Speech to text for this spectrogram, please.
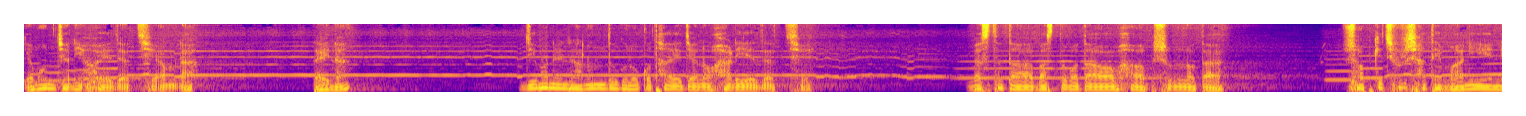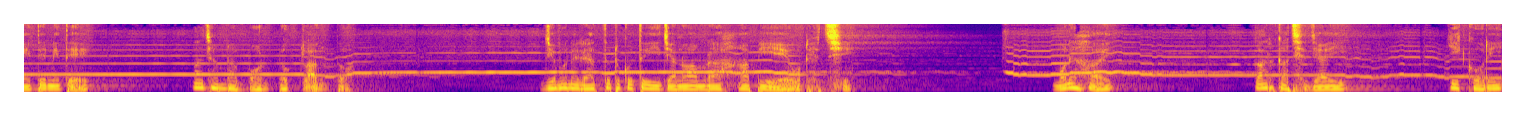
কেমন জানি হয়ে যাচ্ছি আমরা। তাই না? জীবনের আনন্দগুলো কোথায় যেন হারিয়ে যাচ্ছে। ব্যস্ততা, বাস্তবতা, অভাব, শূন্যতা সব কিছুর সাথে মানিয়ে নিতে নিতে আজ আমরা বড্ড ক্লান্ত। জীবনের এতটুকুতেই যেন আমরা হাঁপিয়ে উঠেছি। মনে হয়, কার কাছে যাই, কি করি?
